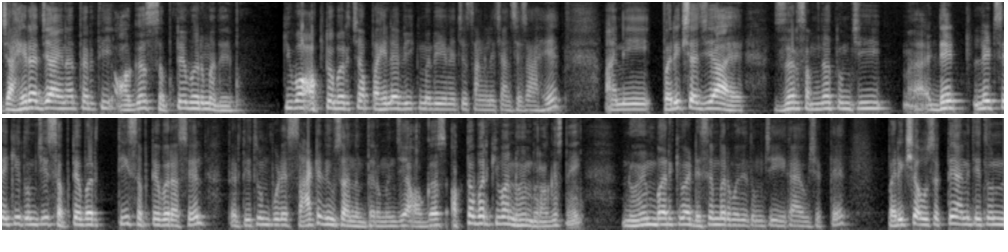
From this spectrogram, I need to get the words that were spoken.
जाहिरात जी आहे ना तर ती ऑगस्ट सप्टेंबरमध्ये किंवा ऑक्टोबरच्या पहिल्या वीकमध्ये येण्याचे चांगले चान्सेस आहे आणि परीक्षा जी आहे जर समजा तुमची डेट लेट्स आहे की तुमची सप्टेंबर तीस सप्टेंबर असेल तर तिथून पुढे साठ दिवसानंतर म्हणजे ऑगस्ट ऑक्टोबर किंवा नोव्हेंबर ऑगस्ट नाही नोव्हेंबर किंवा डिसेंबरमध्ये तुमची ही काय होऊ शकते? परीक्षा होऊ शकते आणि तिथून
